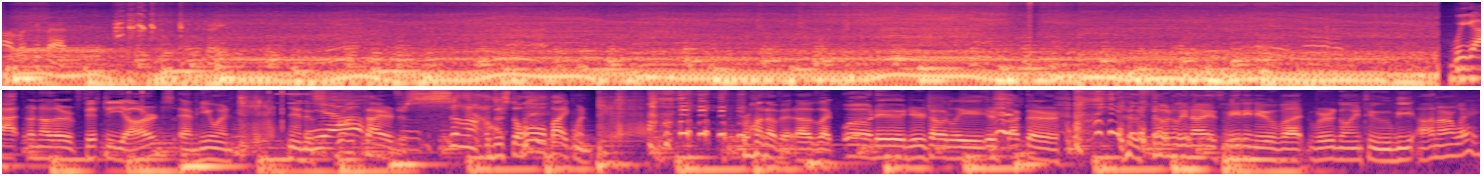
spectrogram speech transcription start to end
Oh, look at that. Great. We got another 50 yards and he went and his Yeah. front tire just sunk, just the whole bike went front of it. I was like, whoa, dude, you're totally, you're stuck there. it's totally nice meeting you, but we're going to be on our way.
